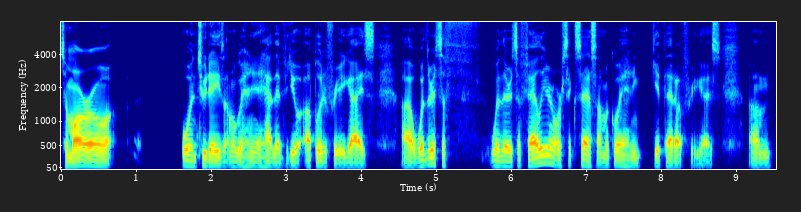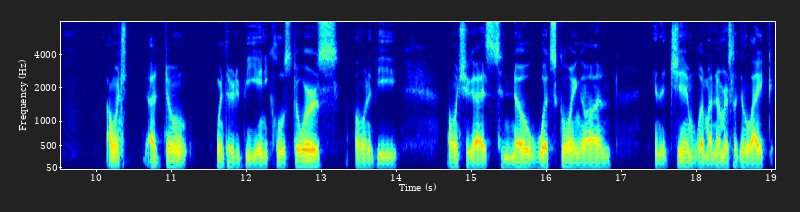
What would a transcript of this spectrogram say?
tomorrow, well, in two days, I'm gonna go ahead and have that video uploaded for you guys. Uh, whether it's a whether it's a failure or success, I'm gonna go ahead and get that up for you guys. Um, I want you, I don't want there to be any closed doors. I want to be I want you guys to know what's going on in the gym, what my numbers looking like,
